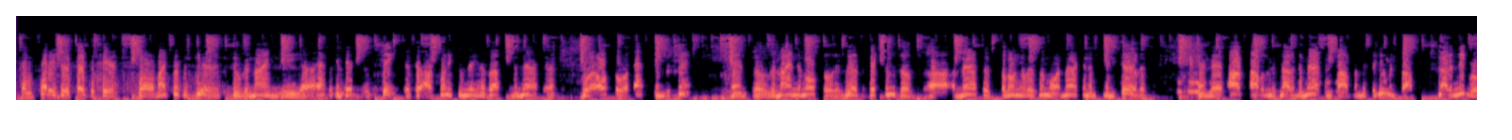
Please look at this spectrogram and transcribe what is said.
Malcolm, what is your purpose here? Well, my purpose here is to remind the uh, African heads of state that there are 22 million of us in America who are also of African descent. And to remind them also that we are the victims of uh, America's colonialism or American imperialism. And that our problem is not an American problem, it's a human problem. It's not a Negro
